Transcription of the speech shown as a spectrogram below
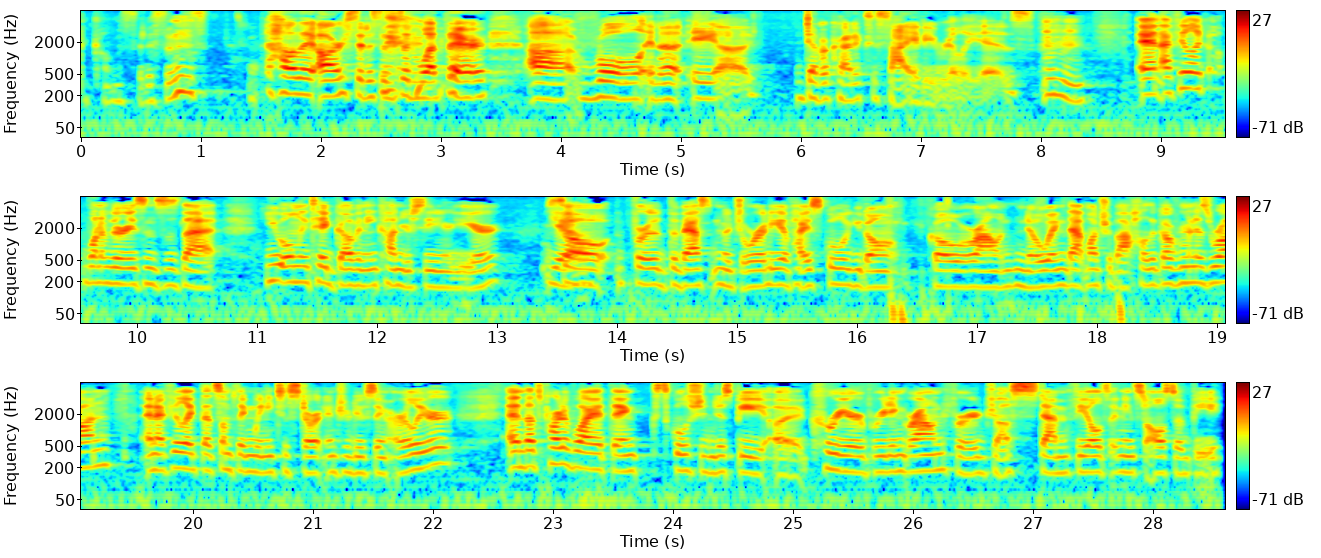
become citizens how they are citizens and what their uh, role in a, a uh, democratic society really is mm-hmm. and i feel like one of the reasons is that you only take gov and econ your senior year yeah. So for the vast majority of high school, you don't go around knowing that much about how the government is run. And I feel like that's something we need to start introducing earlier. And that's part of why I think schools shouldn't just be a career breeding ground for just STEM fields. It needs to also be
